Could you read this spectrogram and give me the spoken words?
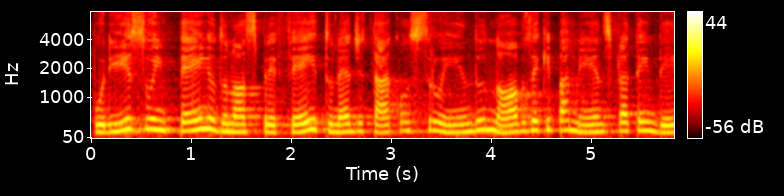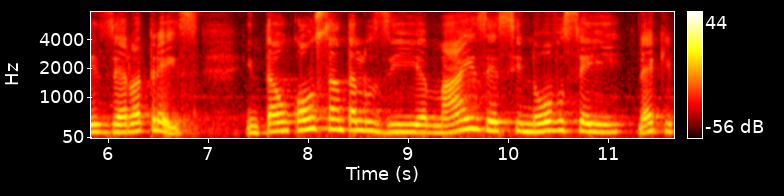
Por isso, o empenho do nosso prefeito né, de estar construindo novos equipamentos para atender 0 a 3. Então, com Santa Luzia, mais esse novo CI, né, que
